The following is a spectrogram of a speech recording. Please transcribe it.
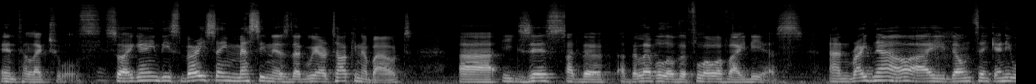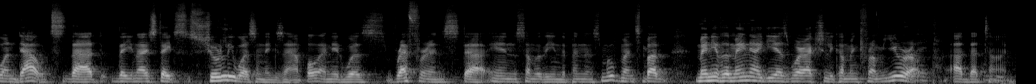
intellectuals. So again, this very same messiness that we are talking about uh, exists at the, at the level of the flow of ideas. And right now, I don't think anyone doubts that the United States surely was an example, and it was referenced uh, in some of the independence movements, but many of the main ideas were actually coming from Europe right. at that time.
